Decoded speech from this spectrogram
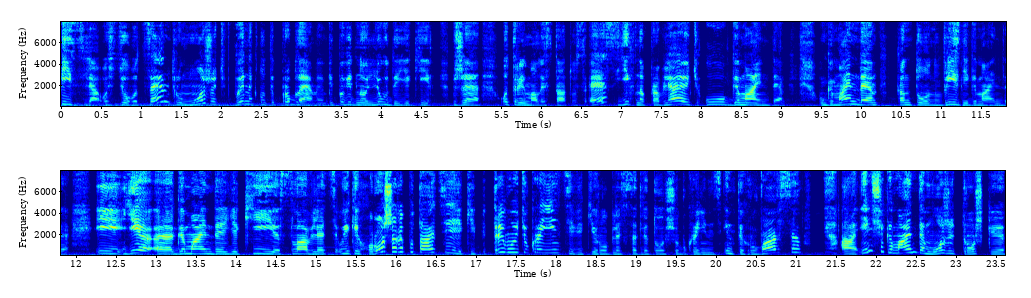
після ось цього центру можуть виникнути проблеми. Відповідно, люди, які вже отримали статус С, їх направляють у гемайнде, у гемайнде кантону, в різні гемайнде. І є е, гемайнди, які славляться, у яких хороша репутація, які підтримують українців, які роблять все для того, щоб українець інтегрувався. А інші гемайнди можуть трошки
